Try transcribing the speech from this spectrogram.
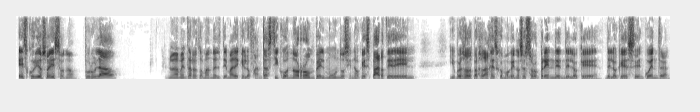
es curioso eso, ¿no? Por un lado, nuevamente retomando el tema de que lo fantástico no rompe el mundo, sino que es parte de él, y por eso los personajes como que no se sorprenden de lo que, de lo que se encuentran.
